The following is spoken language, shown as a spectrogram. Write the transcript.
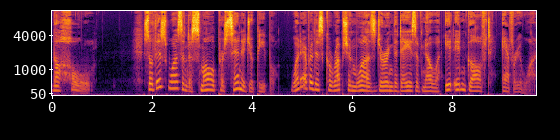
the whole. So this wasn't a small percentage of people. Whatever this corruption was during the days of Noah, it engulfed everyone.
